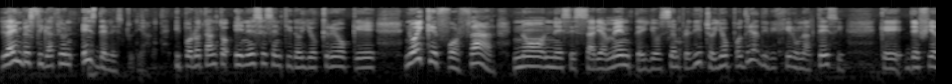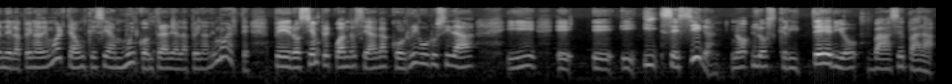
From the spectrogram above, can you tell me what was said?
la investigación es del estudiante. Y por lo tanto, en ese sentido, yo creo que no hay que forzar, no necesariamente. Yo siempre he dicho, yo podría dirigir una tesis que defiende la pena de muerte, aunque sea muy contraria a la pena de muerte, pero siempre cuando se haga con rigurosidad y eh, eh, y, se sigan ¿no? los criterios base para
